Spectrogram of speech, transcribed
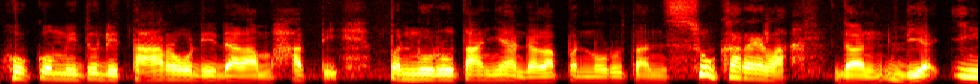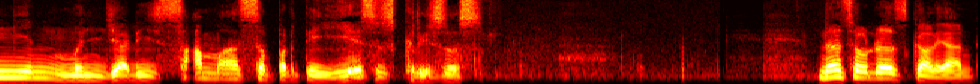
hukum itu ditaruh di dalam hati. Penurutannya adalah penurutan sukarela dan dia ingin menjadi sama seperti Yesus Kristus. Nah, saudara sekalian,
